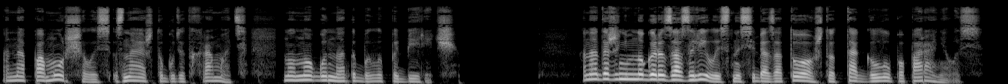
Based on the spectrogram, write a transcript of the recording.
она поморщилась, зная, что будет хромать, но ногу надо было поберечь. Она даже немного разозлилась на себя за то, что так глупо поранилась.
